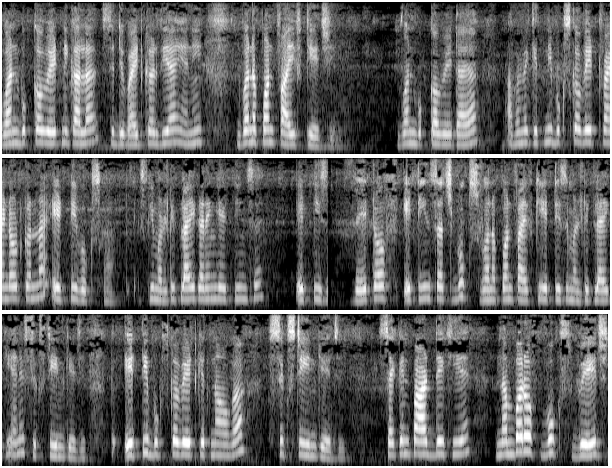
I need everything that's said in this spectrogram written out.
one book का वेट निकाला से डिवाइड कर दिया, यानी one upon five K G. One book का वेट आया। अब हमें कितनी बुक्स का वेट फाइंड आउट करना? है एट्टी बुक्स का। इसकी मल्टीप्लाई करेंगे एट्टीन से। एट्टी से। Weight of eighteen such books one upon five की एट्टी से मल्टीप्लाई की, यानी सिक्सटीन के जी। तो एट्टी बुक्स का वेट कितना होगा? Sixteen K G. Second part देखिए। Number of books weighs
